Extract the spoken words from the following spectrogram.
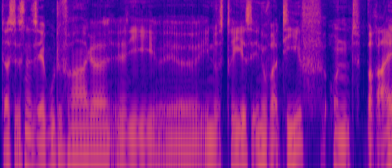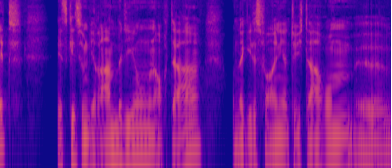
Das ist eine sehr gute Frage. Die äh, Industrie ist innovativ und bereit. Jetzt geht es um die Rahmenbedingungen, auch da. Und da geht es vor allen Dingen natürlich darum, äh,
